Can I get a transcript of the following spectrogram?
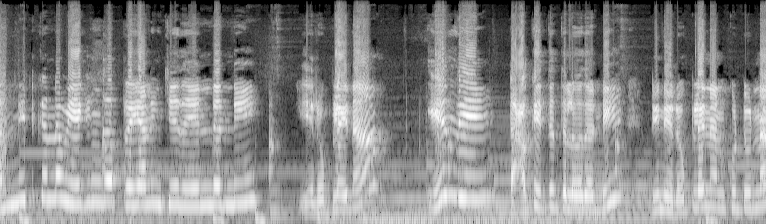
అన్నిటికన్నా వేగంగా ప్రయాణించేది ఏంటండి ఏరోప్లేనా? ఏంది? నాకైతే తెలియదండి నేను ఏరోప్లేన్ అనుకుంటున్నా.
